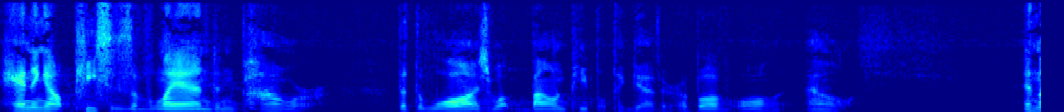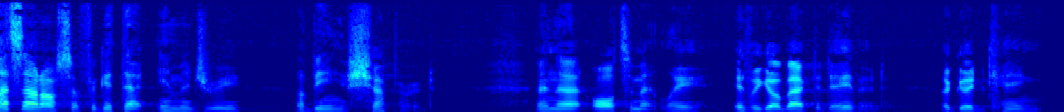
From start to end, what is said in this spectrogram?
handing out pieces of land and power that the law is what bound people together above all else. And let's not also forget that imagery of being a shepherd. And that ultimately, if we go back to David, a good king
